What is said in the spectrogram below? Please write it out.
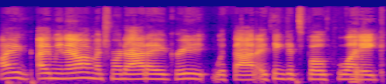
I I mean I don't have much more to add. I agree with that. I think it's both like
